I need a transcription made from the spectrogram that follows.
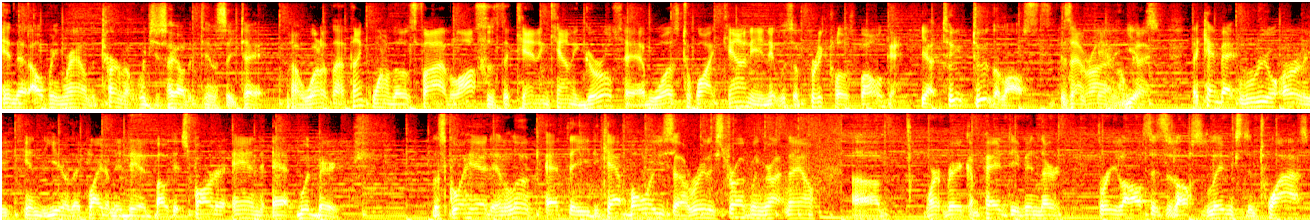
in that opening round of the tournament, which is held at Tennessee Tech. One of, I think one of those five losses that Cannon County girls have was to White County, and it was a pretty close ball game. Yeah, two two of the losses. Is that right? County, Okay. Yes. They came back real early in the year. They played them. They did. both at Sparta and at Woodbury. Let's go ahead and look at the DeKalb boys. Uh, really struggling right now. Um, weren't very competitive in their three losses. They lost to Livingston twice,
